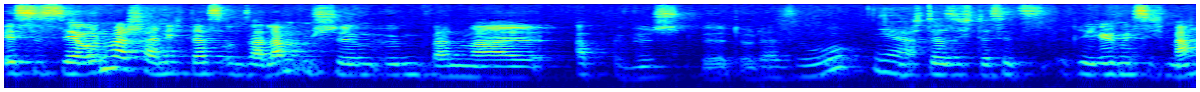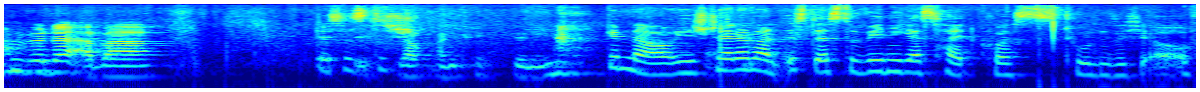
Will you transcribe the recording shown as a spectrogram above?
ist es sehr unwahrscheinlich, dass unser Lampenschirm irgendwann mal abgewischt wird oder so. Ja. Nicht, dass ich das jetzt regelmäßig machen würde, aber das ist ich glaube, man kriegt den. Genau, je schneller man ist, desto weniger Sidequests tun sich auf.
